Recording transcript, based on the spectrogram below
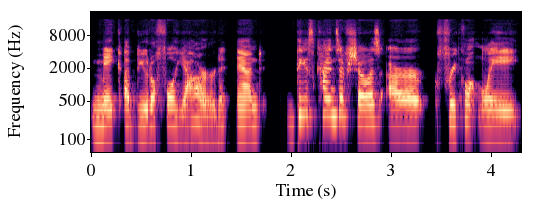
make a beautiful yard. And these kinds of shows are frequently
